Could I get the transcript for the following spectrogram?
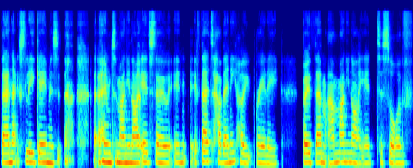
their next league game is at home to Man United. So in if they're to have any hope really, both them and Man United to sort of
